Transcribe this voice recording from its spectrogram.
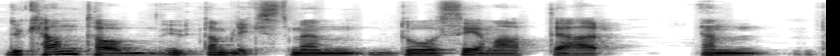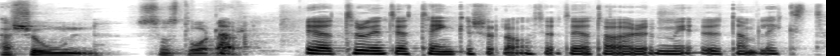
Du kan ta utan blixt men då ser man att det är en person som står där. Jag tror inte jag tänker så långt, utan jag tar det med, utan blixt.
